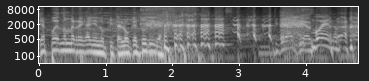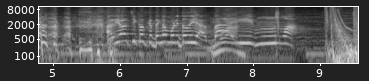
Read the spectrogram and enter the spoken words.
Ya pues no me regañen, Lupita, lo que tú digas. Gracias. Bueno. Adiós, chicos, que tengan bonito día. Bye. Mua.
